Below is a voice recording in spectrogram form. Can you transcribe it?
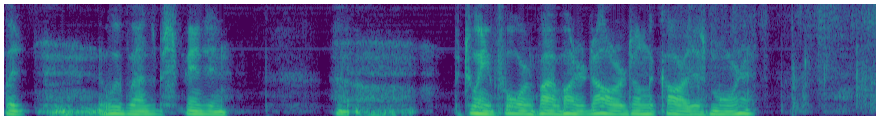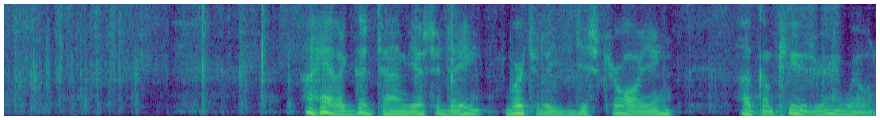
But we wound up spending uh, between four and five hundred dollars on the car this morning. I had a good time yesterday virtually destroying a computer. Well,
